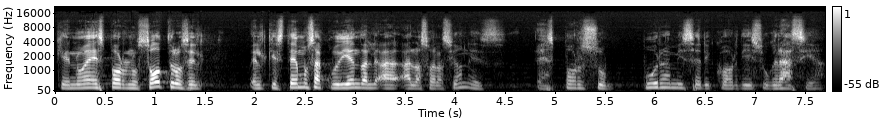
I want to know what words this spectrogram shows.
que no es por nosotros el, que estemos acudiendo a, a las oraciones, es por su pura misericordia y su gracia.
